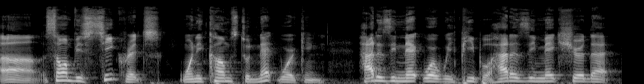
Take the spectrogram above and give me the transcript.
uh some of his secrets when it comes to networking. How does he network with people? How does he make sure that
